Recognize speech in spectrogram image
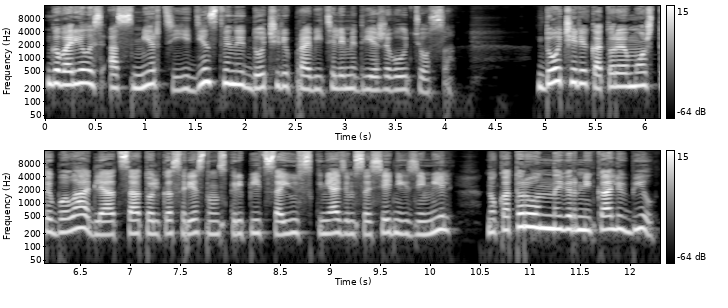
говорилось о смерти единственной дочери правителя Медвежьего утеса. Дочери, которая, может, и была для отца только средством скрепить союз с князем соседних земель, но которую он наверняка любил.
